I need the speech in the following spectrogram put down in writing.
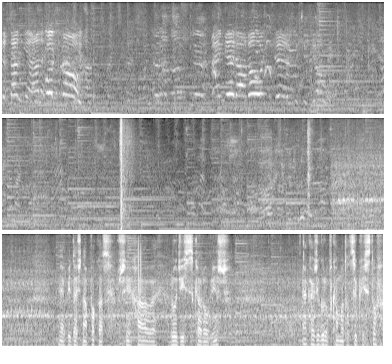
przesadnie, ale głośno. Będzie radośnie. Jak widać na pokaz przyjechały ludziska również. Jakaś grupka motocyklistów.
